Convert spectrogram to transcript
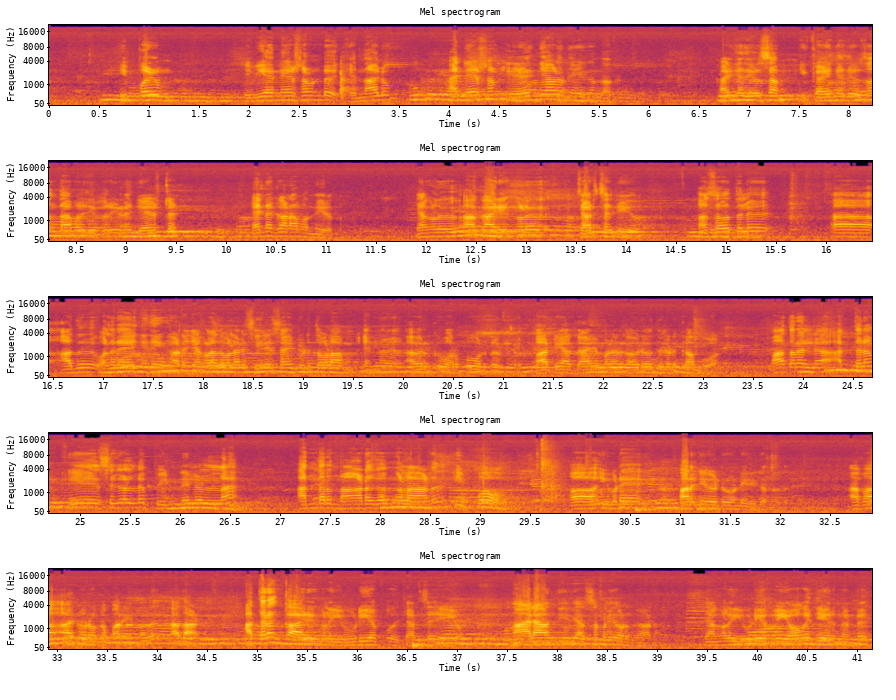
ഇപ്പോഴും ബി അന്വേഷണമുണ്ട്. എന്നാലും അന്വേഷണം ഇഴഞ്ഞാണ് നീങ്ങുന്നത്. കഴിഞ്ഞ ദിവസം ഈ കഴിഞ്ഞ ദിവസം താമര ജിഫറിയുടെ ജ്യേഷ്ഠൻ എന്നെ കാണാൻ വന്നിരുന്നു. ഞങ്ങൾ ആ കാര്യങ്ങൾ ചർച്ച ചെയ്തു. വാസ്തവത്തിൽ അത് വളരെ എഞ്ചിനീയറിംഗാണ് ഞങ്ങളത് വളരെ സീരിയസ് ആയിട്ട് എടുത്തോളാം എന്ന് അവർക്ക് ഉറപ്പ് കൊടുത്തിട്ടുണ്ട്. പാർട്ടി ആ കാര്യം വളരെ ഗൗരവത്തിലെടുക്കാൻ പോവാണ്. മാത്രമല്ല അത്തരം കേസുകളുടെ പിന്നിലുള്ള അന്തർനാടകങ്ങളാണ് ഇപ്പോൾ ഇവിടെ പറഞ്ഞു കേട്ടുകൊണ്ടിരിക്കുന്നത്. അപ്പോൾ അന്നൂറൊക്കെ പറയുന്നത് അതാണ്. അത്തരം കാര്യങ്ങൾ യു ഡി എഫ് ചർച്ച ചെയ്യും. നാലാം തീയതി അസംബ്ലി തുടങ്ങുകയാണ്. ഞങ്ങൾ യു ഡി എഫ് യോഗം ചേരുന്നുണ്ട്.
